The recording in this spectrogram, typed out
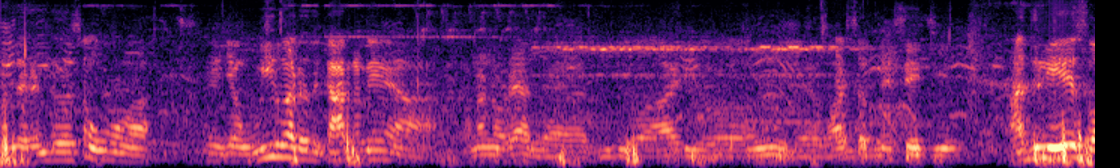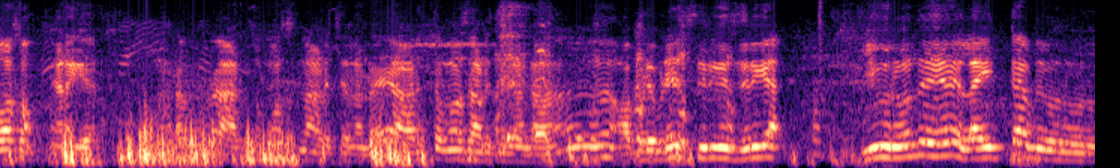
அந்த ரெண்டு வருஷம் என் உயிர் வர்றது காரணமே அண்ணனோட அந்த வீடியோ ஆடியோ வாட்ஸ்அப் மெசேஜ் அதுலேயே சுவாசம் எனக்கு. அடுத்த மாதம் தான் அடுத்த மாதம் அடைச்சிடலாம்டா. அப்படி அப்படியே சிறுக சிறுக. இவர் வந்து லைட்டாக அப்படி ஒரு ஒரு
